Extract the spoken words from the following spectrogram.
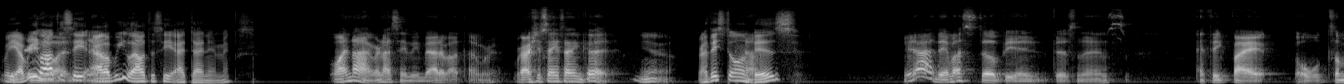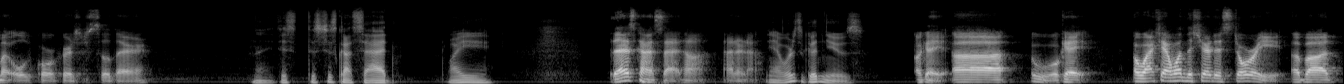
Wait, are we green allowed to say? yeah. Are we allowed to say at Dynamics? Why not? We're not saying anything bad about them. We're, we're actually saying something good. Yeah. Are they still in Yeah. biz? Yeah, they must still be in business. I think my old some of my old coworkers are still there. This this just got sad. Why? That is kind of sad, huh? I don't know. Yeah, where's the good news? Okay. Uh. Ooh. Okay. Oh, actually, I wanted to share this story about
